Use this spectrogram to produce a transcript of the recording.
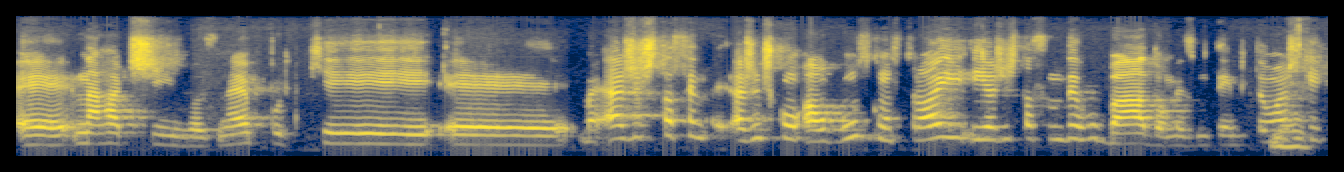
é, narrativas, né? Porque é, a gente está sendo, a gente alguns constrói e a gente está sendo derrubado ao mesmo tempo. Então uhum. acho que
